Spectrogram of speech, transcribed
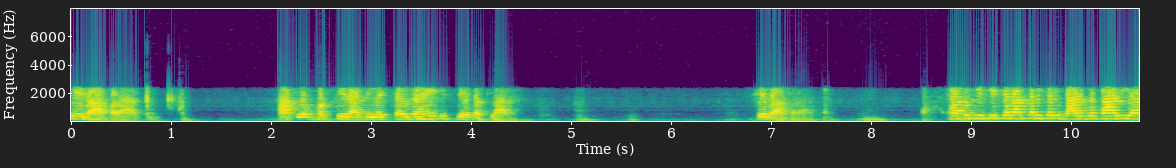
सेवा अपराध। आप लोग भक्ति राज्य में चल रहे हैं, इसलिए बतला रहे सेवा अपराध। ठाकुर जी की सेवा करी करी बाल गोपाल या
